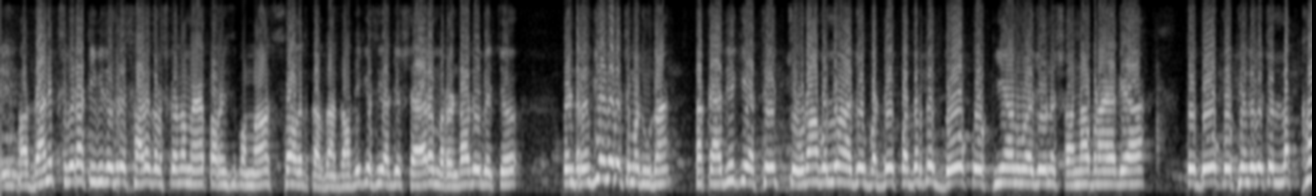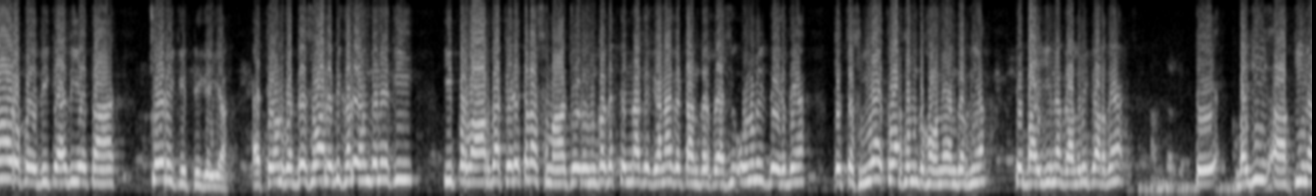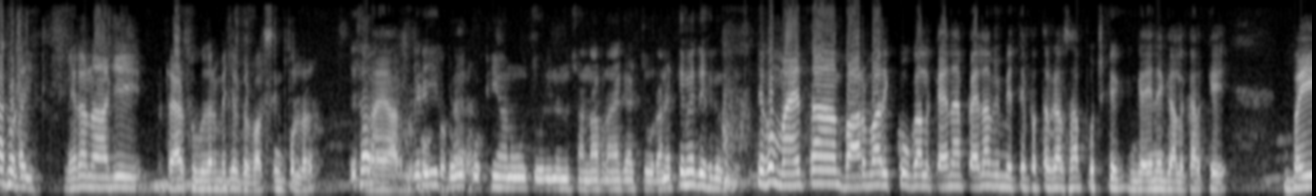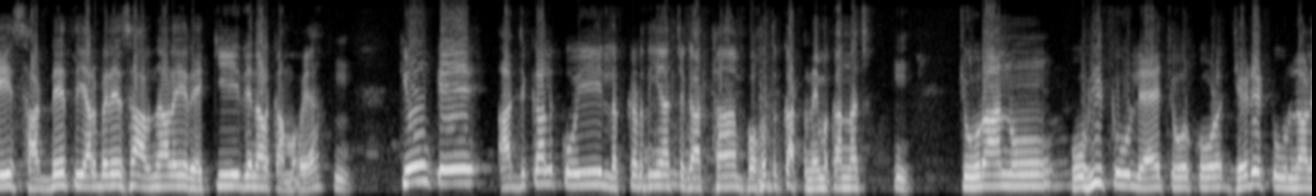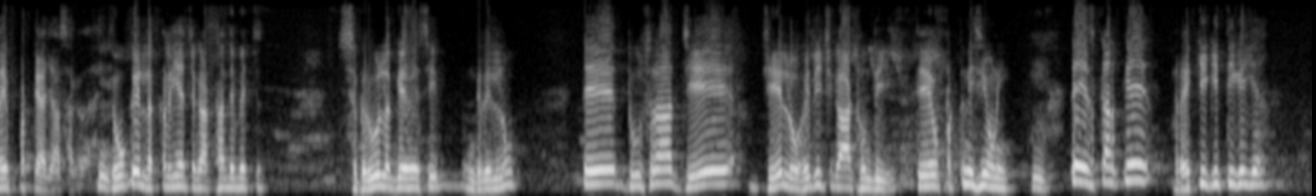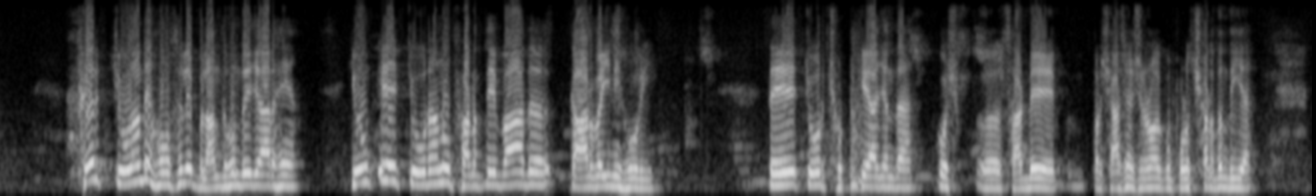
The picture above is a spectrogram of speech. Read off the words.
ਅ, Dainik Savera TV ਦੇਖ ਰਹੇ ਸਾਰੇ ਦਰਸ਼ਕਾਂ ਦਾ ਮੈਂ ਪਰਮਜੀਤ ਪੰਮਾ ਸਵਾਗਤ ਕਰਦਾ। ਦੱਸ ਦਈਏ ਕਿ ਅਸੀਂ ਅੱਜ ਸ਼ਹਿਰ ਮਰੰਡਾ ਦੇ ਵਿੱਚ ਪਿੰਡ ਰੰਗੀਆਂ ਦੇ ਵਿੱਚ ਮੌਜੂਦ ਹਾਂ। ਤਾਂ ਕਹਿ ਦਈਏ ਕਿ ਇੱਥੇ ਚੋਰਾਂ ਵੱਲੋਂ ਹੈ ਜੋ ਵੱਡੇ ਪੱਧਰ ਤੇ ਦੋ ਕੋਠੀਆਂ ਨੂੰ ਹੈ ਜੋ ਨਿਸ਼ਾਨਾ ਬਣਾਇਆ ਗਿਆ ਤੇ ਦੋ ਕੋਠੀਆਂ ਦੇ ਵਿੱਚ ਲੱਖਾਂ ਰੁਪਏ ਦੀ ਕਹਿ ਦਈਏ ਤਾਂ ਚੋਰੀ ਕੀਤੀ ਗਈ ਆ। ਇੱਥੇ ਹੁਣ ਵੱਡੇ ਸਵਾਲ ਇਹ ਵੀ ਖੜੇ ਹੁੰਦੇ ਨੇ ਕਿ ਕਿ ਪਰਿਵਾਰ ਦਾ ਕਿਹੜੇ ਕਿਹੜਾ ਸਮਾਨ ਚੋਰੀ ਹੁੰਦਾ ਤੇ ਕਿੰਨਾ ਕੁ ਗਹਿਣਾ ਗੱਟਾ ਅੰਦਰ ਪਿਆ ਸੀ ਉਹਨੂੰ ਵੀ ਦੇਖਦੇ ਆ ਤੇ ਤਸਵੀਰਾਂ ਇੱਕ ਵਾਰ ਤੁਹਾਨੂੰ ਦਿਖਾਉਂਦੇ ਆ ਅੰਦਰ ਦੀਆਂ ਤੇ ਬਾਈ ਜੀ ਨਾਲ ਗੱਲ ਵੀ ਕਰਦੇ ਆ ਤੇ ਬਾਈ ਜੀ ਅ, ਕੀ ਨਾਂ ਤੁਹਾਡਾ ਜੀ? ਮੇਰਾ ਨਾਮ ਜੀ ਰਿਟਾਇਰ ਸੂਬੇਦਾਰ ਮੇਜਰ ਗੁਰਬਖਸ਼ ਸਿੰਘ ਭੁੱਲਰ। ਤੇ ਸਰ ਮੈਂ ਆਰਮਡ ਜਿਹੜੀ ਫੋਰਸ ਤੋਂ ਦੋ ਕੋਠੀਆਂ ਨੂੰ ਚੋਰੀ ਨੂੰ ਨਿਸ਼ਾਨਾ ਬਣਾਇਆ ਗਿਆ ਚੋਰਾਂ ਨੇ ਕਿਵੇਂ ਦੇਖਦੇ ਹੋ ਤੁਸੀਂ? ਦੇਖੋ ਮੈਂ ਤਾਂ ਬਾਰ-ਬਾਰ ਇੱਕੋ ਗੱਲ ਕਹਿਣਾ ਪਹਿਲਾਂ ਵੀ ਮੇਤੇ ਪੱਤਰਕਾਰ ਸਾਹਿਬ ਪੁੱਛ ਕੇ ਗਏ ਨੇ ਗੱਲ ਕਰਕੇ ਬਈ ਸਾਡੇ ਤਜਰਬੇ ਦੇ ਹਿਸਾਬ ਨਾਲ ਇਹ ਰੈਕੀ ਦੇ ਨਾਲ ਕੰਮ ਹੋਇਆ। ਹੂੰ। ਕਿਉਂਕਿ ਅੱਜ ਕੱਲ ਕੋਈ ਲੱਕੜ ਦੀਆਂ ਚਗਾਠਾਂ ਬਹੁਤ ਘੱਟ ਨੇ ਮਕਾਨਾਂ 'ਚ। ਹੂੰ। ਚੋਰਾਂ ਨੂੰ ਉਹੀ ਟੂਲ ਲਿਆਏ ਚੋਰ ਕੋਲ ਜਿਹੜੇ ਟੂਲ ਨਾਲ ਇਹ ਪੱਟਿਆ ਜਾ ਸਕਦਾ ਹੂੰ। ਕਿਉਂਕਿ ਲੱਕੜ ਦੀਆਂ ਚਗਾਠਾਂ ਦੇ ਵਿੱਚ ਸਕਰੂ ਲੱਗੇ ਹੋਏ ਸੀ ਗ੍ਰਿਲ ਨੂੰ। ਤੇ ਦੂਸਰਾ ਜੇ ਜੇ ਲੋਹੇ ਦੀ ਚਗਾਠ ਹੁੰਦੀ ਤੇ ਉਹ ਪੱਟਣੀ ਸੀ ਆਉਣੀ ਹੂੰ। ਤੇ ਇਸ ਕਰਕੇ ਰੇਕੀ ਕੀਤੀ ਗਈ ਆ। ਫਿਰ ਚੋਰਾਂ ਦੇ ਹੌਸਲੇ ਬੁਲੰਦ ਹੁੰਦੇ ਜਾ ਰਹੇ ਆ ਕਿਉਂਕਿ ਚੋਰਾਂ ਨੂੰ ਫੜਨ ਤੇ ਬਾਅਦ ਕਾਰਵਾਈ ਨਹੀਂ ਹੋ ਰਹੀ ਤੇ ਚੋਰ ਛੁੱਟ ਕੇ ਆ ਜਾਂਦਾ। ਕੁਝ ਸਾਡੇ ਪ੍ਰਸ਼ਾਸਨ ਸ਼ਰੋਂ ਕੋਈ ਪੁਲਿਸ ਛੱਡ ਦਿੰਦੀ ਆ।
